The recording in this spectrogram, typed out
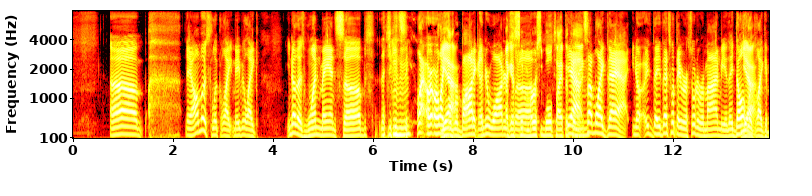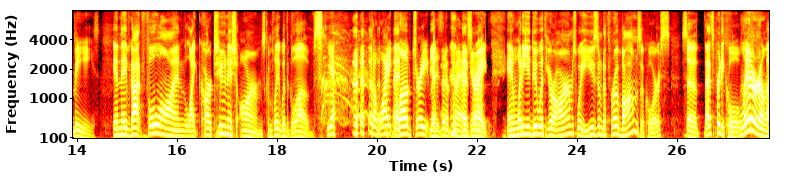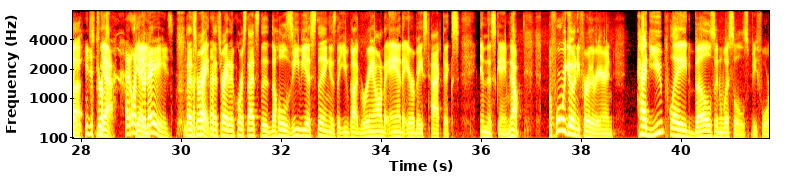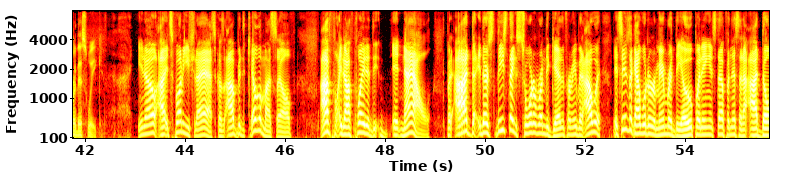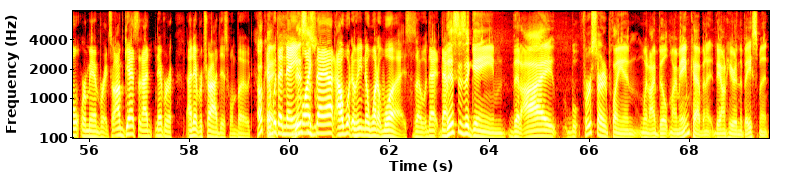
Um they almost look like maybe like you know those one man subs that you can mm-hmm. see, or, or like yeah. the robotic underwater, like sub. a submersible type of yeah, thing. something like that. You know, they, that's what they were sort of remind me of. They don't yeah. look like a bees, and they've got full on like cartoonish arms, complete with gloves. Yeah, the white glove treatment yeah, is in effect. That's right. And what do you do with your arms? Well, you use them to throw bombs, of course. So that's pretty cool. Literally, uh, you just drop yeah, like yeah, grenades. that's right. That's right. And of course, that's the the whole Xevious thing is that you've got ground and air based tactics in this game. Now, before we go any further, Aaron, had you played Bells and Whistles before this week? You know, I, it's funny you should ask because I've been killing myself. I've played. I've played it, it now, but I there's these things sort of run together for me. But I would. It seems like I would have remembered the opening and stuff in this, and I, I, don't remember it. So I'm guessing I never. I never tried this one, Boat. Okay. And with a name this like is, that, I wouldn't even know what it was. So that that this is a game that I first started playing when I built my main cabinet down here in the basement.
